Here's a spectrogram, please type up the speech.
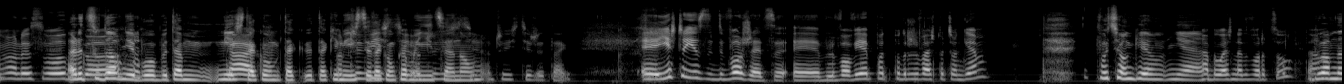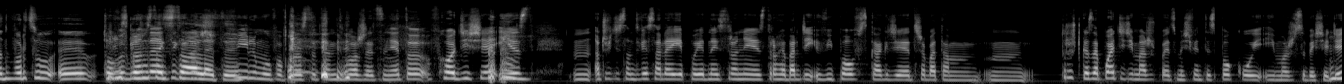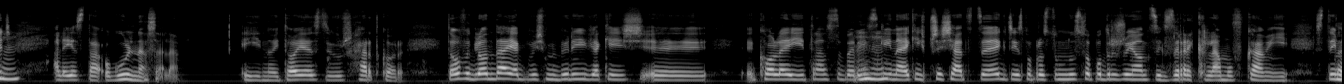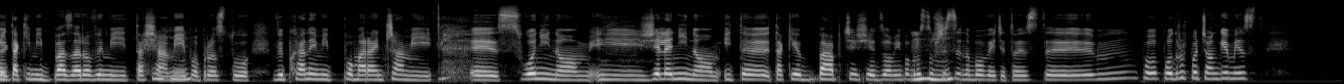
ale słodko. Ale cudownie byłoby tam mieć Tak. taką, tak, takie miejsce, taką Oczywiście, kamienicę. No. Oczywiście, oczywiście, że tak. E, jeszcze jest dworzec e, w Lwowie. Po- Podróżowałaś pociągiem? Pociągiem nie. A byłaś na dworcu? Tam? Byłam na dworcu y, To wygląda jak z toalety. filmu po prostu ten dworzec, nie? To wchodzi się i jest... Mm, oczywiście są dwie sale, po jednej stronie jest trochę bardziej VIP-owska, gdzie trzeba tam mm, troszeczkę zapłacić i masz powiedzmy święty spokój i możesz sobie siedzieć, Mhm. ale jest ta ogólna sala. I, no i to jest już hardcore. To wygląda jakbyśmy byli w jakiejś yy, kolei transsyberyjskiej Mhm. na jakiejś przesiadce, gdzie jest po prostu mnóstwo podróżujących z reklamówkami, z tymi Tak. takimi bazarowymi tasiami, Mhm. po prostu wypchanymi pomarańczami, yy, słoniną i zieleniną i te takie babcie siedzą i po prostu Mhm. wszyscy, no bo wiecie, to jest... Yy, po, podróż pociągiem jest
